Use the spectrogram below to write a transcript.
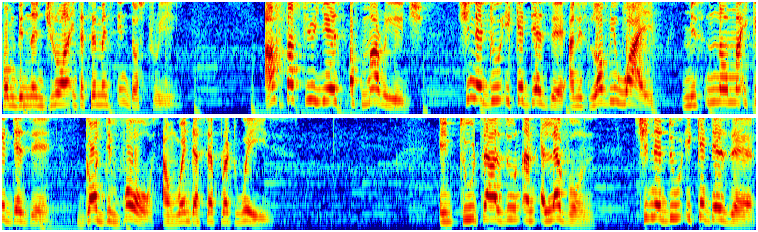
from the Nigerian entertainment industry. After a few years of marriage, Chinedu Ikedieze and his lovely wife, Miss Noma Ikedieze, got divorced and went their separate ways. In 2011, Chinedu Ikedieze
